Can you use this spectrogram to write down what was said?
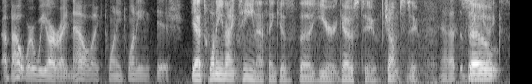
about where we are right now, like 2020 ish. Yeah, 2019 I think is the year it goes to, jumps to. Yeah, that's a So- big yikes.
